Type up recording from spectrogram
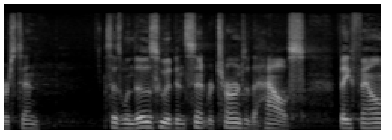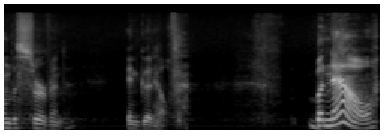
Verse 10 says, When those who had been sent returned to the house, they found the servant in good health. But now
